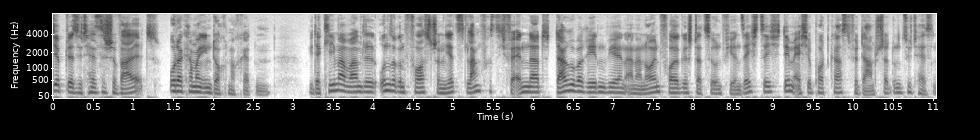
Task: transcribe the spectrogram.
Stirbt der südhessische Wald oder kann man ihn doch noch retten? Wie der Klimawandel unseren Forst schon jetzt langfristig verändert, darüber reden wir in einer neuen Folge Station 64, dem Echo-Podcast für Darmstadt und Südhessen.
